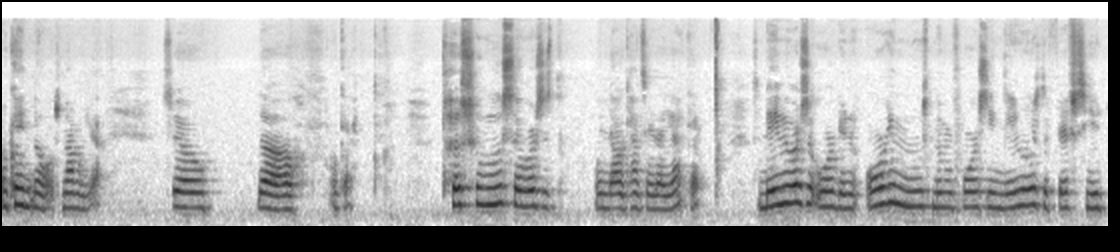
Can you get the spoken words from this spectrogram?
Okay, no, it's not yet. So the okay, Tuscaloosa versus. No, I can't say that yet. Okay, so Navy versus Oregon. Oregon moves number four seed. Navy was the fifth seed.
